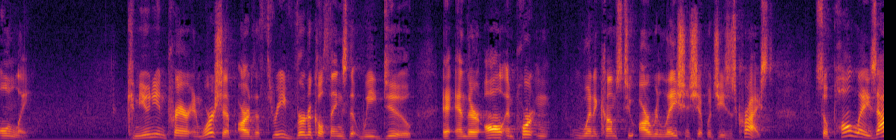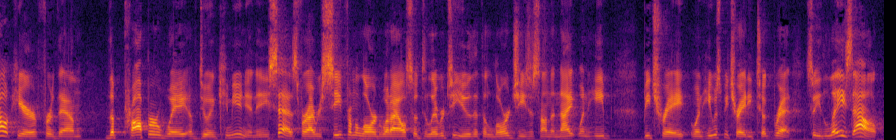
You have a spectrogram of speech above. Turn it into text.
only. Communion, prayer, and worship are the three vertical things that we do, and they're all important when it comes to our relationship with Jesus Christ. So, Paul lays out here for them the proper way of doing communion. And he says, For I received from the Lord what I also delivered to you, that the Lord Jesus, on the night when he betrayed, when he was betrayed, he took bread. So he lays out,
